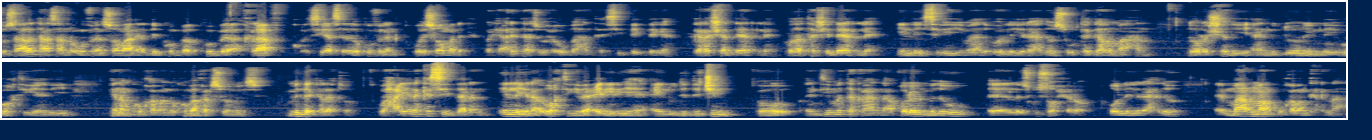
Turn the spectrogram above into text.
tusaale taasaa noogu filan soomaaliya dib kuba khilaaf siyaasadeed ku filan way soo madhay marka arrintaas waxay u baahan tahay si deg dega garasho dheer leh wadatashi dheer leh in la isaga yimaado oo la yidhaahdo suurtagal maahan doorashadii aanu doonaynay waktigeedii inaan ku qabanno kuma qarsoomayso midda kaleeto waxa ayana ka sii daran in la yidhahdo waktigiibaa ciriiriyahe aynu dedejin oo intii mataqaanaa qolol madow laysku soo xiro oo la yidhaahdo maalmaan ku qaban karnaa.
